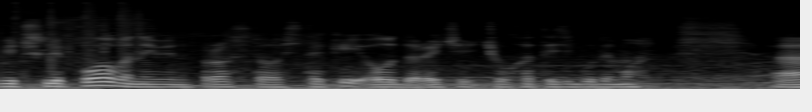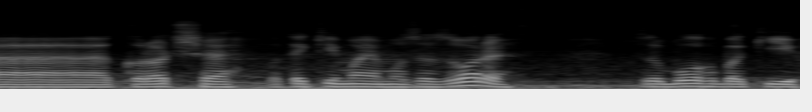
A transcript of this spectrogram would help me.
відшліфований, він просто ось такий. О, до речі, чухатись будемо. Е, коротше, отакі маємо зазори з обох боків.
